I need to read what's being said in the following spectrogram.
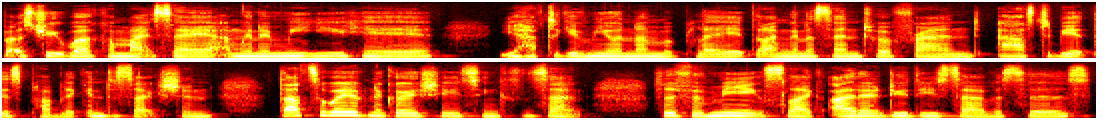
But a street worker might say, I'm going to meet you here. You have to give me your number plate that I'm going to send to a friend. It has to be at this public intersection. That's a way of negotiating consent. So for me, it's like, I don't do these services,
